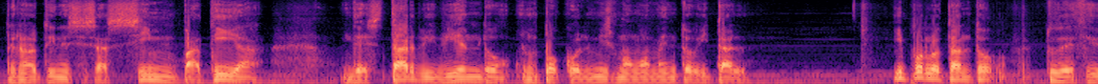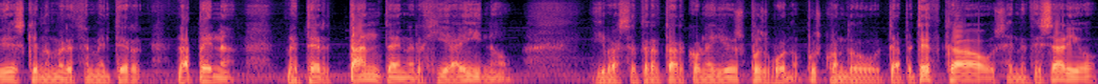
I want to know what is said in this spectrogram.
Pero no tienes esa simpatía de estar viviendo un poco el mismo momento vital. Y por lo tanto, tú decides que no merece meter la pena meter tanta energía ahí, ¿no? Y vas a tratar con ellos, pues bueno, pues cuando te apetezca o sea necesario,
